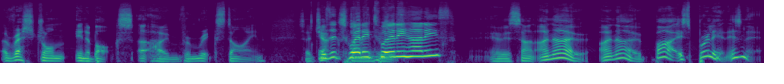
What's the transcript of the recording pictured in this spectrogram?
a restaurant in a box at home from Rick Stein. So Jack Is it 2020, honeys? Who is son? I know, I know, but it's brilliant, isn't it?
